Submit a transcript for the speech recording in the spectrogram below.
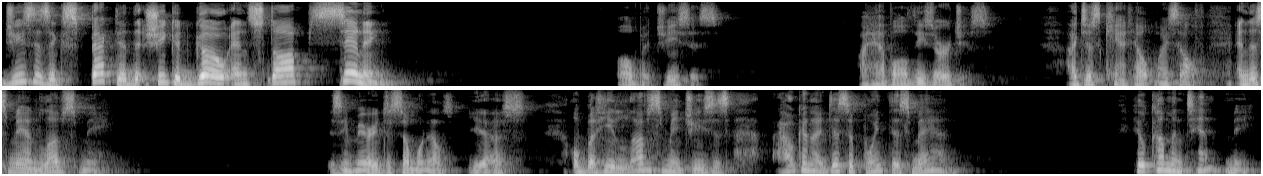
Jesus expected that she could go and stop sinning. Oh, but Jesus, I have all these urges. I just can't help myself. And this man loves me. Is he married to someone else? Yes. Oh, but he loves me, Jesus. How can I disappoint this man? He'll come and tempt me.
